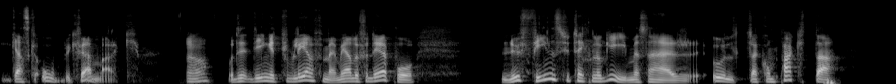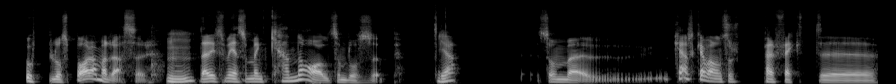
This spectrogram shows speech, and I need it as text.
ganska obekväm mark. Ja. Och det, det är inget problem för mig, men jag ändå funderat på, nu finns ju teknologi med såna här ultrakompakta uppblåsbara madrasser. Mm. Där det liksom är som en kanal som blåses upp. Ja. Som eh, kanske kan vara någon sorts perfekt eh,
